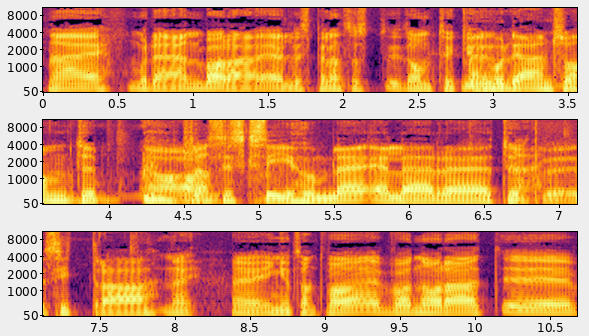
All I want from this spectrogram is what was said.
Nej, modern bara. Eller spelar inte så... De tycker... Men modern som typ Ja, klassisk C-humle eller eh, typ eh, Citra? Nej, eh, inget sånt. Var, var några eh,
